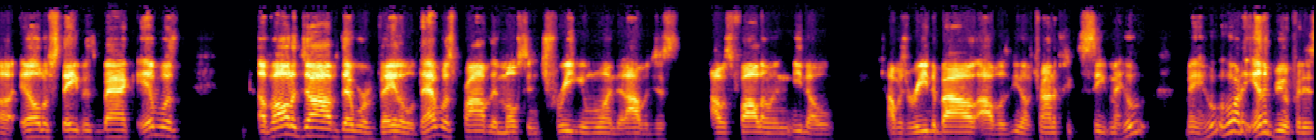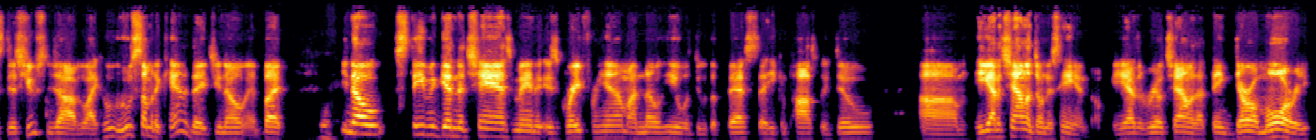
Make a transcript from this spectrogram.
a elder statements back. It was of all the jobs that were available, that was probably the most intriguing one that I was just I was following. You know, I was reading about. I was you know trying to see man who man who, who are they interviewing for this this Houston job? Like who who's some of the candidates? You know, but you know Stephen getting a chance, man, is great for him. I know he will do the best that he can possibly do. Um, he got a challenge on his hand, though. He has a real challenge. I think Daryl Morey,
